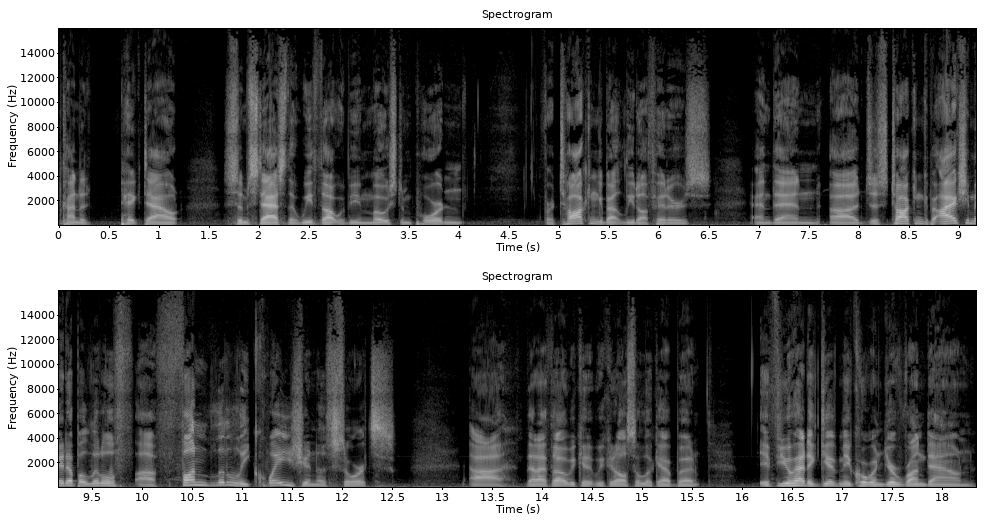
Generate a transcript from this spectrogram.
kind of picked out some stats that we thought would be most important for talking about leadoff hitters, and then uh, just talking. About, I actually made up a little uh, fun little equation of sorts uh, that I thought we could we could also look at. But if you had to give me Corwin your rundown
